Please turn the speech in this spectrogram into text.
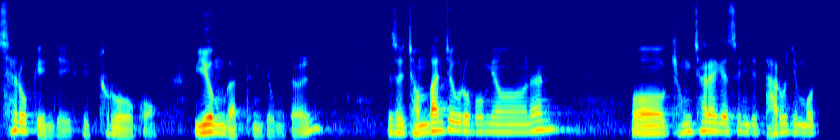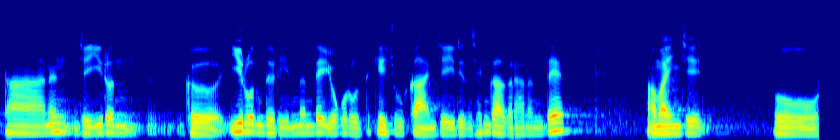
새롭게 이제 이렇게 들어오고 위험 같은 경우들. 그래서 전반적으로 보면은 어, 경찰에게서 이제 다루지 못하는 이제 이런 그 이론들이 있는데 요걸 어떻게 해줄까 이제 이런 생각을 하는데 아마 이제 어,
